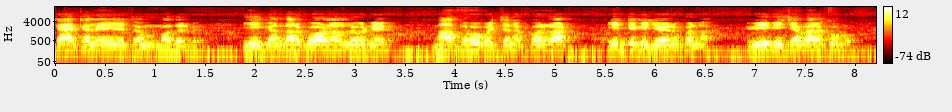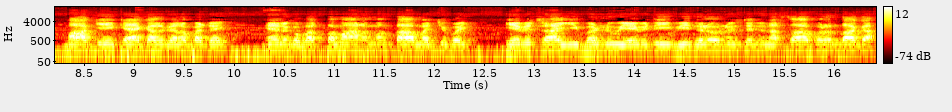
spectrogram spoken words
కేకలేయటం మొదలు. ఈ గందరగోళంలో నేను నాతో వచ్చిన కుర్రాడు ఇంటికి చేరుకున్న వీధి చివరకు మాకి కేకలు వినపడ్డాయి. నేను వర్తమానమంతా మర్చిపోయి ఏమిట్రా ఈ బళ్ళు? ఏమిటి? వీధిలో నుంచి నర్సాపురం దాకా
